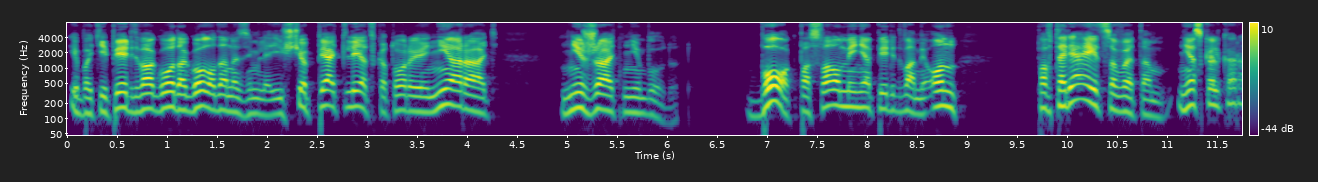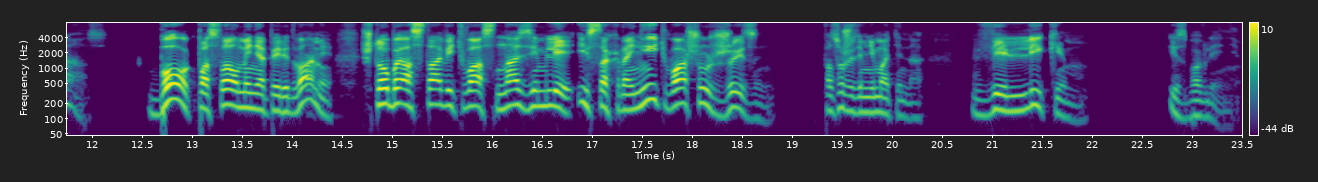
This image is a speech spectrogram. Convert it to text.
Ибо теперь два года голода на земле, еще пять лет, в которые ни орать, ни жать не будут. Бог послал меня перед вами. Он повторяется в этом несколько раз. Бог послал меня перед вами, чтобы оставить вас на земле и сохранить вашу жизнь. Послушайте внимательно. Великим избавлением.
